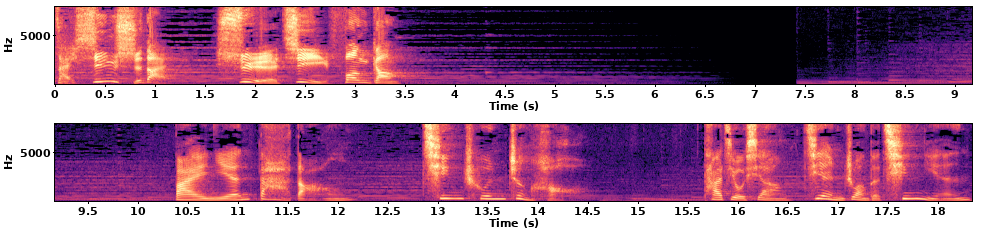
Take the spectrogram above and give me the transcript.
在新时代血气方刚？百年大党，青春正好。他就像健壮的青年，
